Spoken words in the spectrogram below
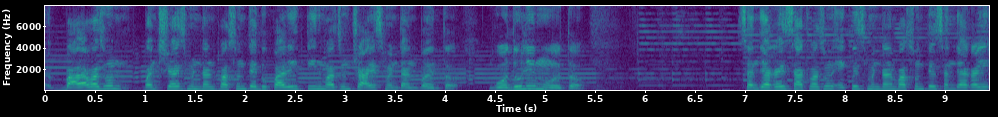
बारा वाजून पंचेचाळीस मिनिटांपासून ते दुपारी तीन वाजून चाळीस मिनिटांपर्यंत. गोधुली मुहूर्त. संध्याकाळी सात वाजून एकवीस मिनिटांपासून ते संध्याकाळी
